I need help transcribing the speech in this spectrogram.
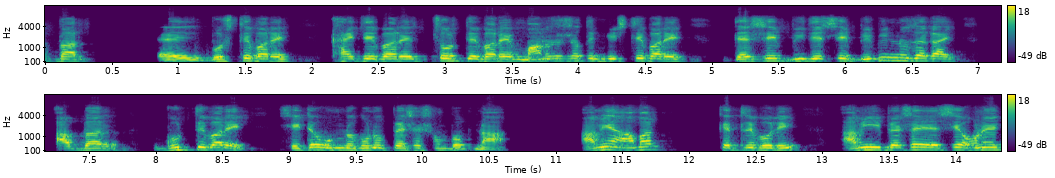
আপনার বসতে পারে, খাইতে পারে, চলতে পারে, মানুষের সাথে মিশতে পারে, দেশে, বিদেশে, বিভিন্ন জায়গায় আপনার ঘুরতে পারে, সেটা অন্য কোনো পেশা সম্ভব না। আমি আমার ক্ষেত্রে বলি, আমি এই পেশায় এসে অনেক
